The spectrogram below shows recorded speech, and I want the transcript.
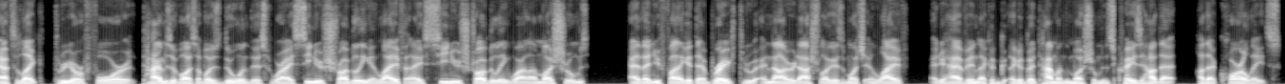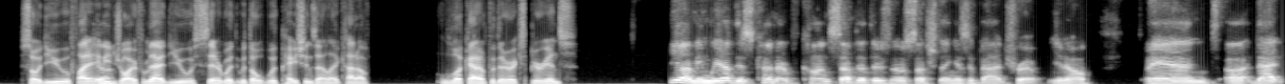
after like three or four times of us of us doing this, where I seen you struggling in life and I seen you struggling while on mushrooms, and then you finally get that breakthrough, and now you're not struggling as much in life, and you're having like a like a good time on the mushroom. It's crazy how that how that correlates. So do you find yeah. any joy from that? Do you sit with with, the, with patients and like kind of look at them through their experience? Yeah, I mean, we have this kind of concept that there's no such thing as a bad trip, you know, and uh, that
